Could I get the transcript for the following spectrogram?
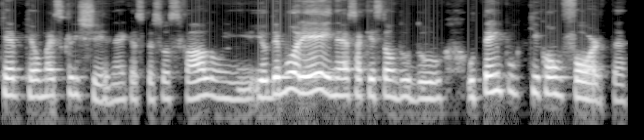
que é, que é o mais clichê, né? Que as pessoas falam, e eu demorei nessa né, questão do, do o tempo que conforta.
